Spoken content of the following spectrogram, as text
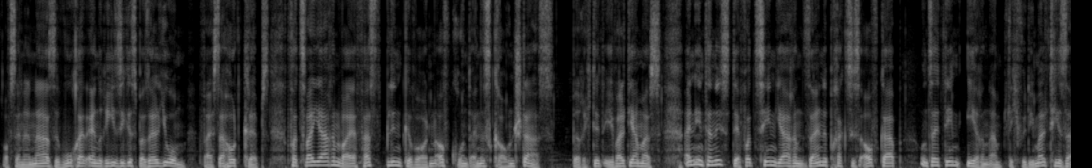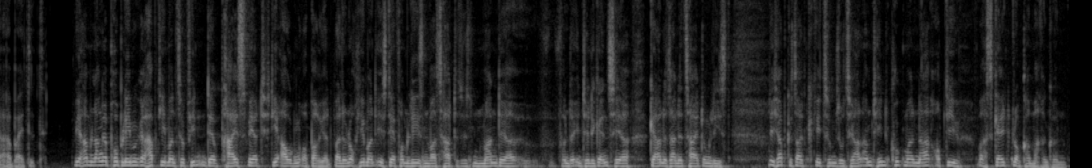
Auf seiner Nase wuchert ein riesiges Basaliom, weißer Hautkrebs. Vor zwei Jahren war er fast blind geworden aufgrund eines grauen Stars, berichtet Ewald Jammers, ein Internist, der vor zehn Jahren seine Praxis aufgab und seitdem ehrenamtlich für die Malteser arbeitet. Wir haben lange Probleme gehabt, jemanden zu finden, der preiswert die Augen operiert, weil er noch jemand ist, der vom Lesen was hat. Das ist ein Mann, der von der Intelligenz her gerne seine Zeitung liest. Ich habe gesagt, geh zum Sozialamt hin, guck mal nach, ob die was Geld locker machen können.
